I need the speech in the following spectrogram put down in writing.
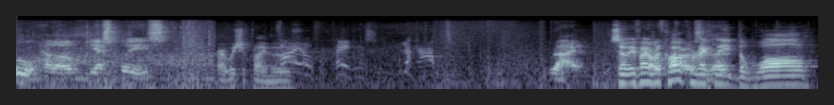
Ooh, hello. Yes, please. Alright, we should probably move. Vile things. Look out. Right. So if I Both recall correctly, the wall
